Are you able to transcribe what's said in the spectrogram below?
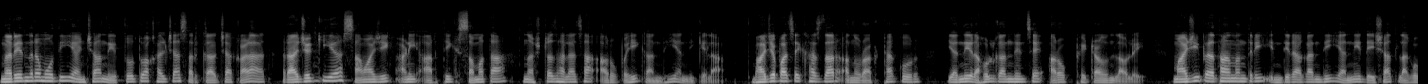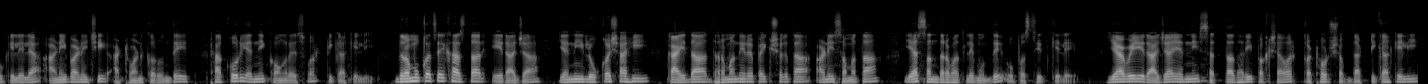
नरेंद्र मोदी यांच्या नेतृत्वाखालच्या सरकारच्या काळात राजकीय सामाजिक आणि आर्थिक समता नष्ट झाल्याचा आरोपही गांधी यांनी केला. भाजपाचे खासदार अनुराग ठाकूर यांनी राहुल गांधींचे आरोप फेटाळून लावले. माजी प्रधानमंत्री इंदिरा गांधी यांनी देशात लागू केलेल्या आणीबाणीची आठवण करून देत ठाकूर यांनी काँग्रेसवर टीका केली. द्रमुकचे खासदार ए. राजा यांनी लोकशाही कायदा धर्मनिरपेक्षता आणि समता या संदर्भातले मुद्दे उपस्थित केले. यावेळी राजा यांनी सत्ताधारी पक्षावर कठोर शब्दात टीका केली.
